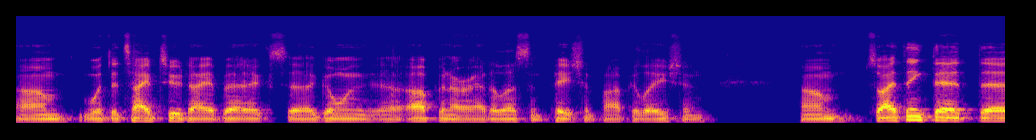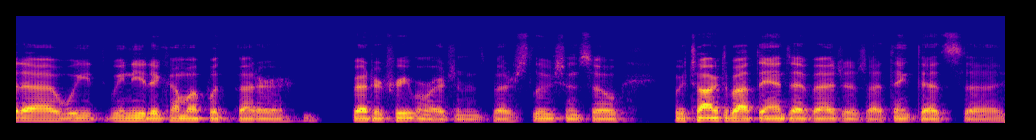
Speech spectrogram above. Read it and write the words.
um, with the type 2 diabetics uh, going uh, up in our adolescent patient population. Um, so I think that that uh, we we need to come up with better better treatment regimens, better solutions. So we talked about the anti-VEGFs. I think that's uh,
